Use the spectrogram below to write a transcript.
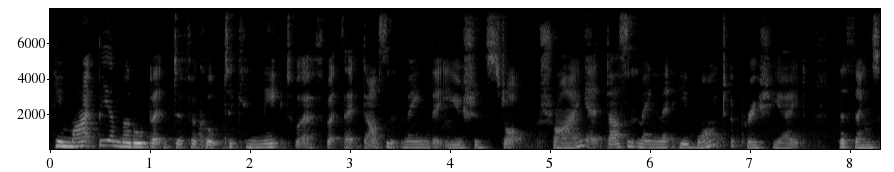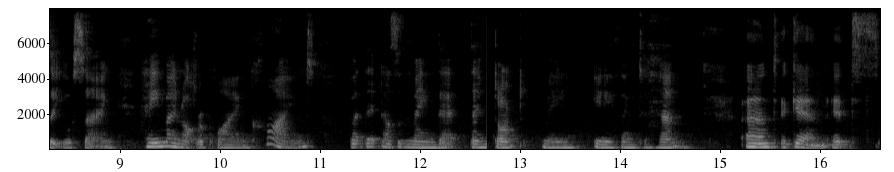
he might be a little bit difficult to connect with, but that doesn't mean that you should stop trying. It doesn't mean that he won't appreciate the things that you're saying. He may not reply in kind, but that doesn't mean that they don't mean anything to him. And again, it's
